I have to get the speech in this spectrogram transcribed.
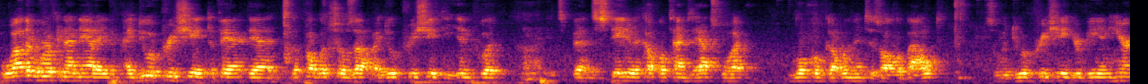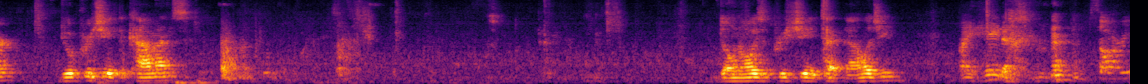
While they're working on that, I, I do appreciate the fact that the public shows up. I do appreciate the input. Uh, It's been stated a couple of times, that's what local government is all about. So we do appreciate your being here. Do appreciate the comments. Don't always appreciate technology. I hate it. Sorry.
